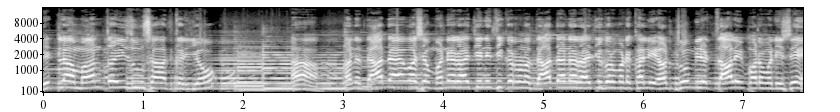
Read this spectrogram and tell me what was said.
જેટલા માનતો એ જ હું સાથ કરજો હા. અને દાદા આવ્યા છે, મને રાજી નથી કરવાનો. દાદાને રાજી કરવા માટે ખાલી અડધો મિનિટ તાળી પાડવાની છે.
